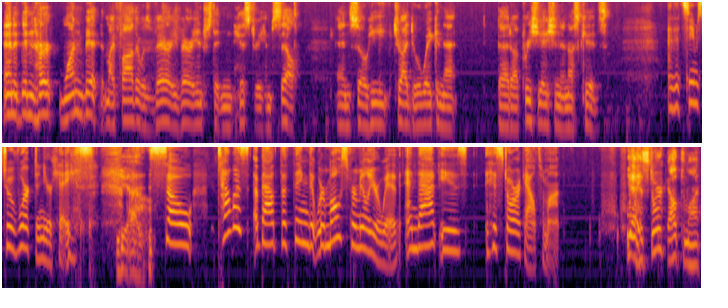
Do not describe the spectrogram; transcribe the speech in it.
and it didn't hurt one bit that my father was very, very interested in history himself, and so he tried to awaken that that appreciation in us kids. And it seems to have worked in your case. Yeah. So tell us about the thing that we're most familiar with, and that is historic Altamont. Who yeah, is- historic Altamont.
